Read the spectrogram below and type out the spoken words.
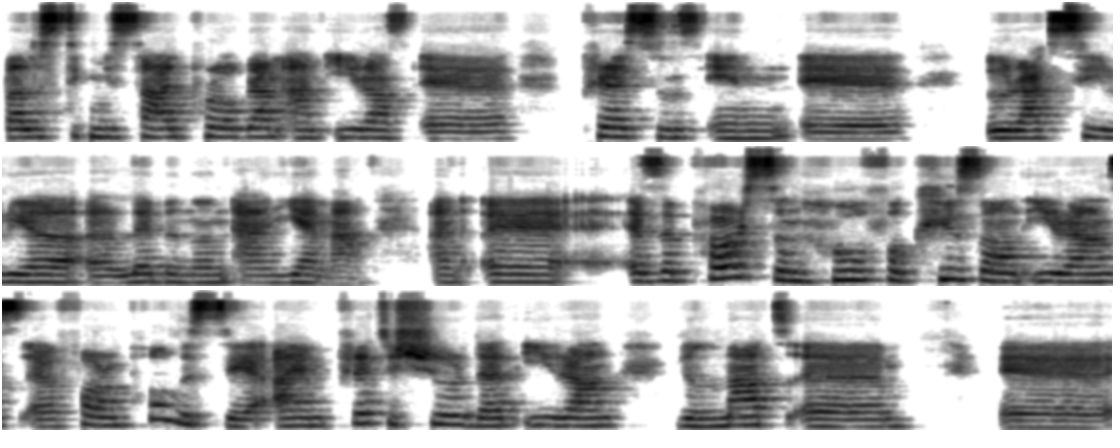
ballistic missile program and Iran's uh, presence in uh, Iraq, Syria, uh, Lebanon, and Yemen. And uh, as a person who focuses on Iran's uh, foreign policy, I am pretty sure that Iran will not um, uh,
